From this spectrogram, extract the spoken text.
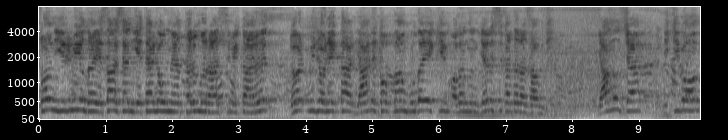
Son 20 yılda esasen yeterli olmayan tarım arazisi miktarı 4 milyon hektar yani toplam buğday ekim alanının yarısı kadar azalmıştır. Yalnızca 2010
